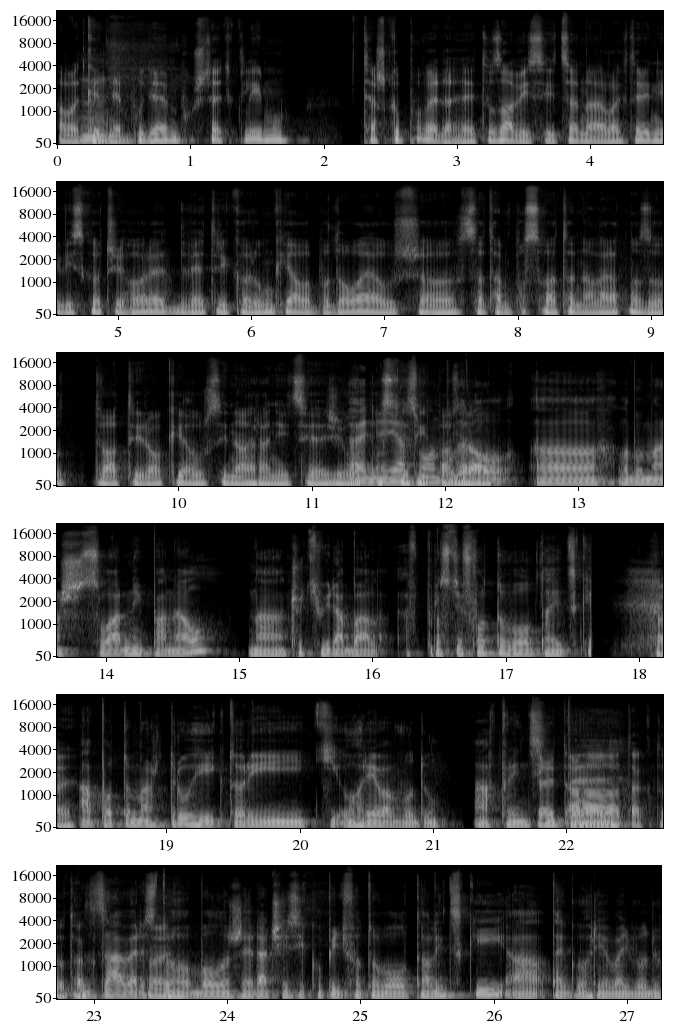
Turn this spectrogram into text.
Ale keď mm. nebudem púšťať klímu, Ťažko povedať, aj to závisí. Cena elektriny vyskočí hore 2-3 korunky alebo dole a už sa tam posúva to navratnosť o 2-3 roky a už si na hranici aj životnosti. Ja som len pozeral, uh, lebo máš solárny panel, na čo ti vyrába proste fotovoltaické. Aj. A potom máš druhý, ktorý ti ohrieva vodu. A v princípe Aha, takto, takto. záver z Aj. toho bol, že radšej si kúpiť fotovoltaický a tak ohrievať vodu.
